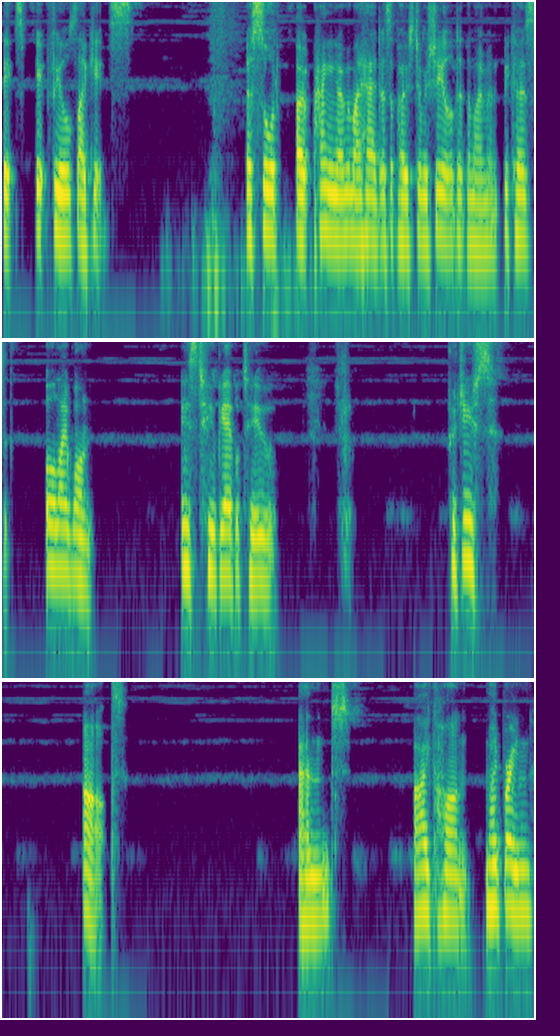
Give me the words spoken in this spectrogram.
It's it feels like it's a sword uh, hanging over my head as opposed to a shield at the moment because all I want is to be able to produce art and I can't my brain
